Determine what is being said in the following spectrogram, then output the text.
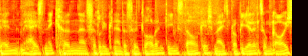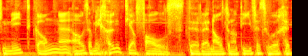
Denn wir haben es nicht können verleugnen, dass heute Valentinstag ist. Wir haben es probiert zum Gehen, ist nicht gegangen. Also wir könnten ja, falls der eine Alternative suchen,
